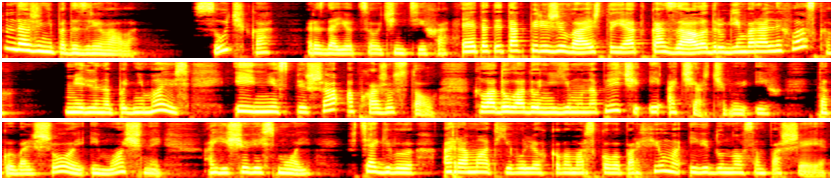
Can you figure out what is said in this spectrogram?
Даже не подозревала. Сучка, раздается очень тихо. Это ты так переживаешь, что я отказала другим в оральных ласках? Медленно поднимаюсь и не спеша обхожу стол. Кладу ладони ему на плечи и очерчиваю их. Такой большой и мощный, а еще весь мой. Втягиваю аромат его легкого морского парфюма и веду носом по шее.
